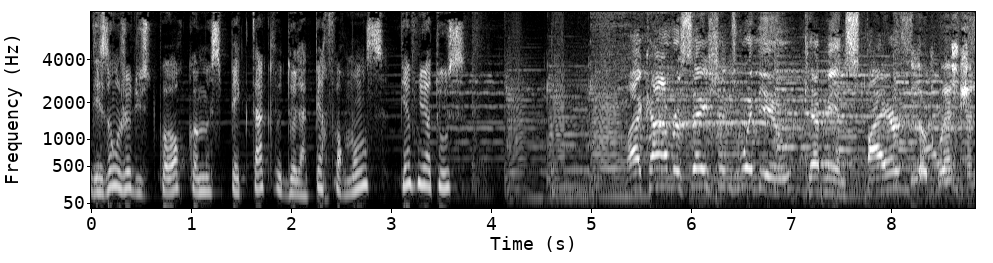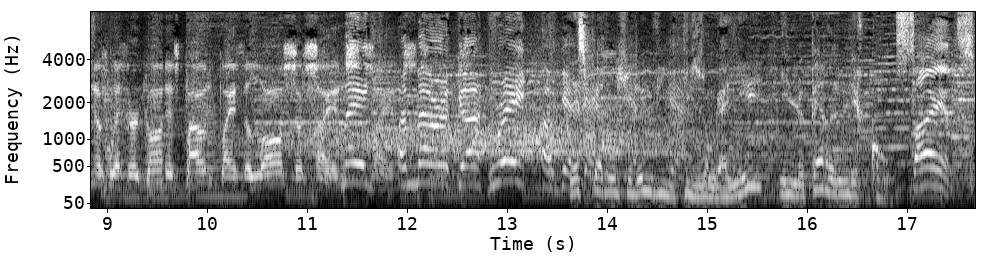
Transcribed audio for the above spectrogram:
des enjeux du sport comme spectacle de la performance. Bienvenue à tous. My conversations with you kept me inspired. The question of whether God is bound by the laws of science. Make America great again. L'espérance de vie qu'ils ont gagnée, ils le perdent à dire con. Science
